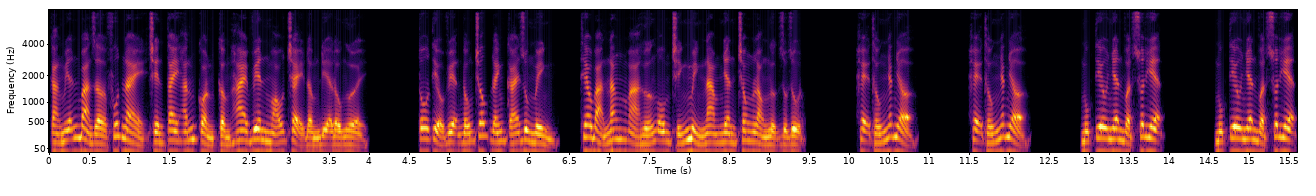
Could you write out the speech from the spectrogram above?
càng miễn bàn giờ phút này trên tay hắn còn cầm hai viên máu chảy đầm địa đầu người. Tô Tiểu Viện đống chốc đánh cái dùng mình, theo bản năng mà hướng ôm chính mình nam nhân trong lòng ngực rụt rụt. Hệ thống nhắc nhở. Hệ thống nhắc nhở. Mục tiêu nhân vật xuất hiện. Mục tiêu nhân vật xuất hiện.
